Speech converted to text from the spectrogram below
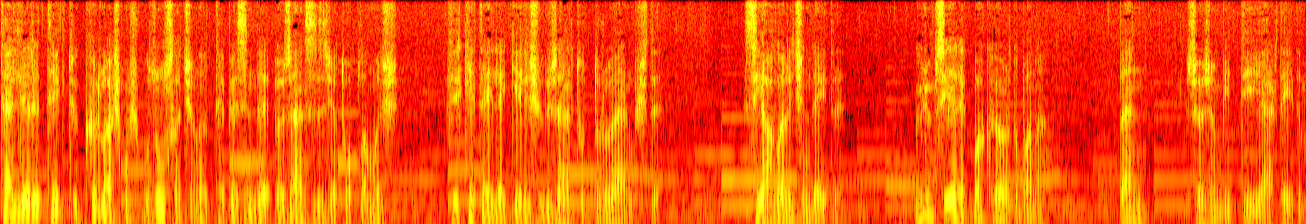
Telleri tek tük kırlaşmış uzun saçını tepesinde özensizce toplamış, firketeyle gelişi güzel tutturuvermişti. Siyahlar içindeydi. Gülümseyerek bakıyordu bana. Ben sözün bittiği yerdeydim.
